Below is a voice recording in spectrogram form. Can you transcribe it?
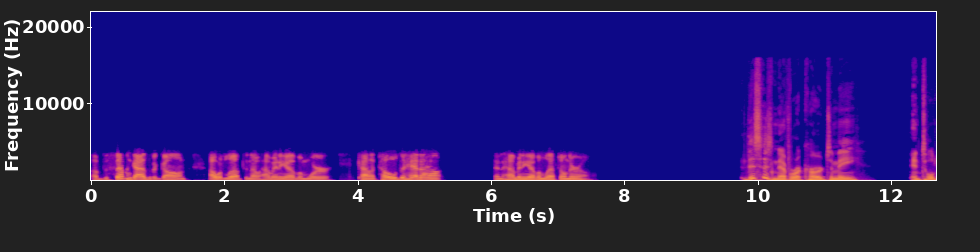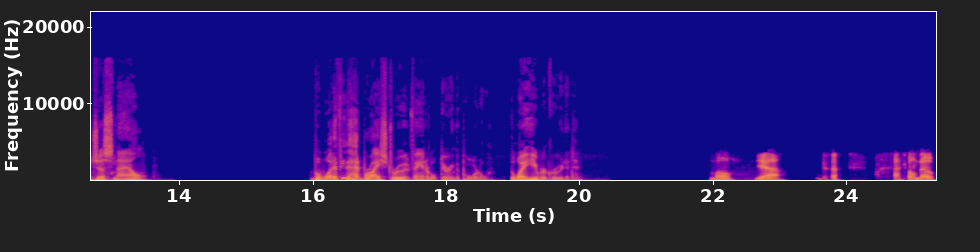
of the seven guys that are gone. I would love to know how many of them were kind of told to head out, and how many of them left on their own. This has never occurred to me until just now. But what if you had Bryce Drew at Vanderbilt during the portal, the way he recruited? Well, yeah. I don't know.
